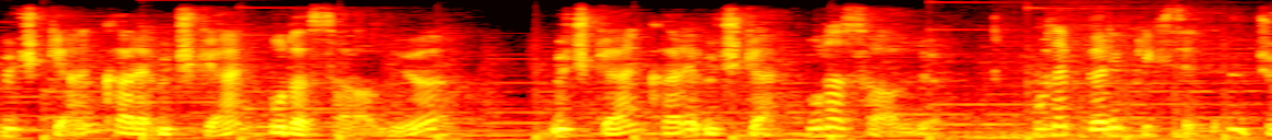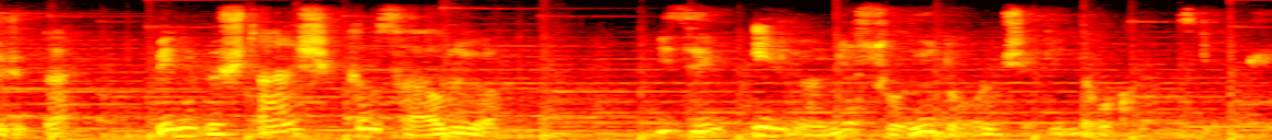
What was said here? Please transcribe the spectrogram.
Üçgen, kare, üçgen. Bu da sağlıyor. Üçgen, kare, üçgen. Bu da sağlıyor. Burada bir gariplik hissettim çocuklar. Benim üç tane şıkkım sağlıyor. Bizim ilk önce soruyu doğru bir şekilde okumamız gerekiyor.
